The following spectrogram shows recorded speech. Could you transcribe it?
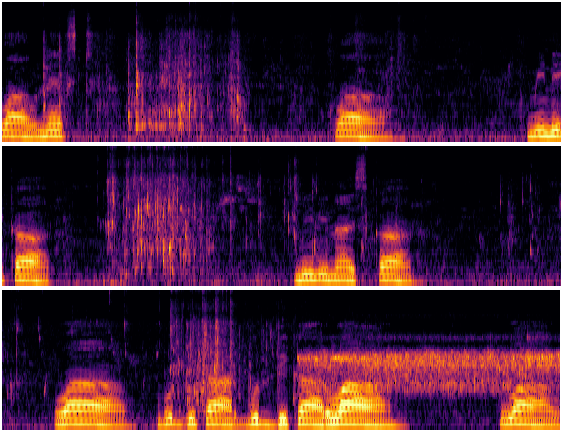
wow next wow mini car mini nice car wow, buddy car buddy কার, ওয়াও ওয়াও।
